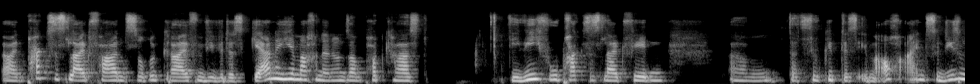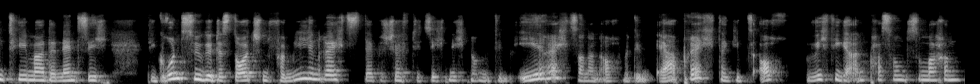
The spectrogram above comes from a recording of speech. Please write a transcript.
einen Praxisleitfaden zurückgreifen, wie wir das gerne hier machen in unserem Podcast. Die WIFU-Praxisleitfäden ähm, dazu gibt es eben auch einen zu diesem Thema, der nennt sich die Grundzüge des deutschen Familienrechts. Der beschäftigt sich nicht nur mit dem Eherecht, sondern auch mit dem Erbrecht. Da gibt es auch wichtige Anpassungen zu machen.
